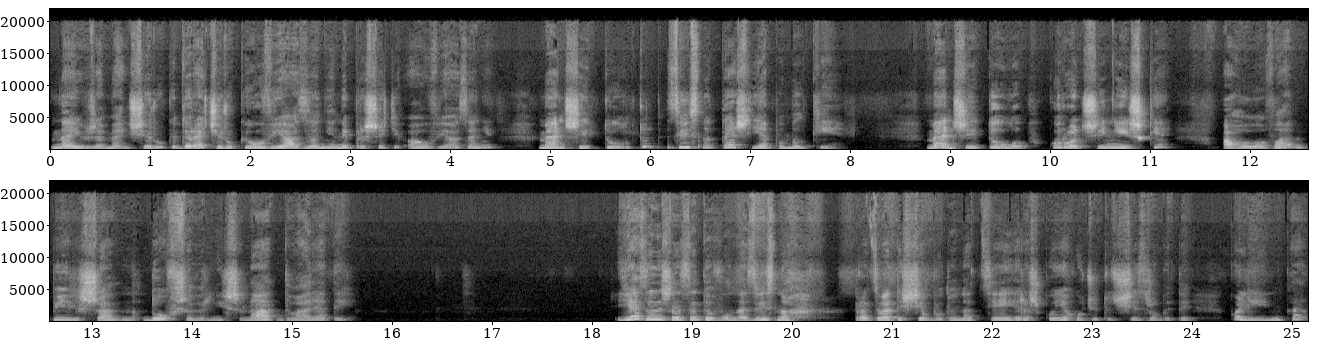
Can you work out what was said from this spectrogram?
В неї вже менші руки. До речі, руки ув'язані, не пришиті, а ув'язані. Менший тулуб. Тут, звісно, теж є помилки. Менший тулуб, коротші ніжки, а голова більша, довша, верніше, на два ряди. Я залишилася задоволена. Звісно, працювати ще буду над цією іграшкою. Я хочу тут ще зробити колінка,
